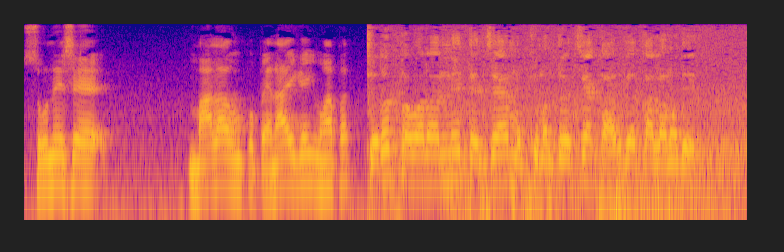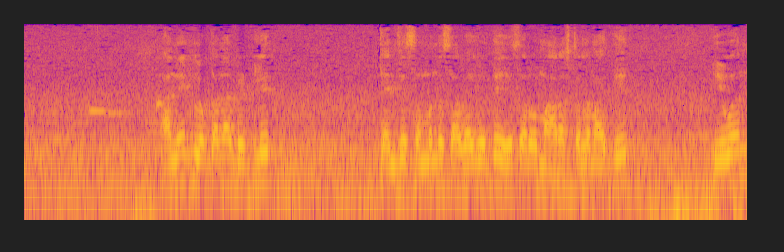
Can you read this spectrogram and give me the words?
सोने से माला उनको पहनाई गई वहाँ पर। शरद पवारांनी त्यांच्या मुख्यमंत्र्याच्या कार्यकालामध्ये अनेक भेटलेत, त्यांचे संबंध साधायचे होते, हे सर्व महाराष्ट्राला माहिती आहेत. इवन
